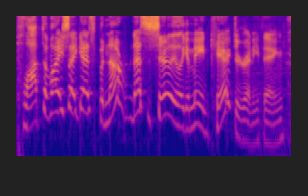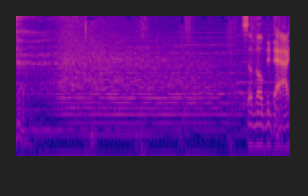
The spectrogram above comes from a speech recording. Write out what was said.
plot device I guess, but not necessarily like a main character or anything. So they'll be back.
